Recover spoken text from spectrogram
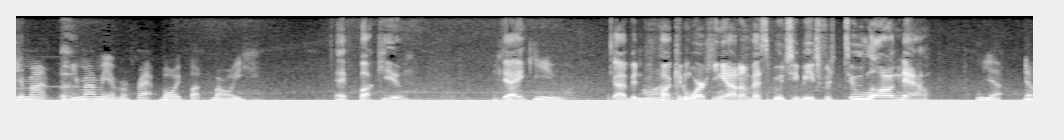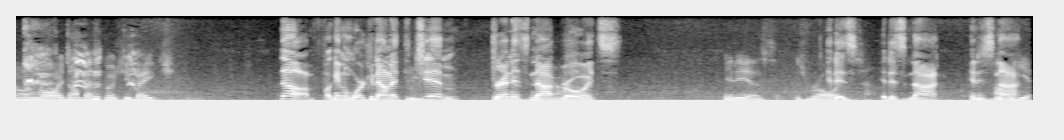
You remind you remind me of a frat boy, fuck boy. Hey, fuck you. Okay? Fuck you. I've been All right. fucking working out on Vespucci Beach for too long now. Yeah, doing roids on Vespucci Beach. No, I'm fucking working out at the gym. Tren is not yeah, roids. It is. It's roids. It is. It is not. It is Oh not. yeah.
